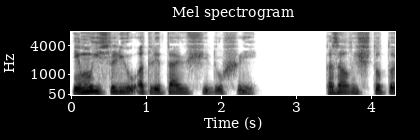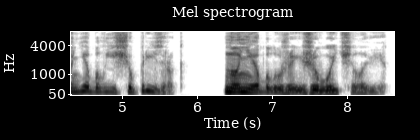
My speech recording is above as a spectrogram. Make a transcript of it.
и мыслью отлетающей души. Казалось, что то не был еще призрак, но не был уже и живой человек.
